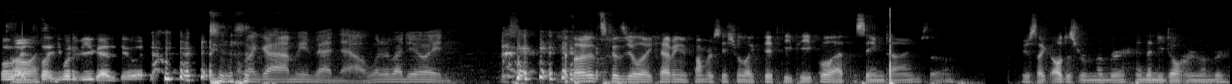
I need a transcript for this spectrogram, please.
Well, Oh, I I just let see. one of you guys do it. Oh my god, I'm being bad now. What am I doing? I thought it's because you're like having a conversation with like 50 people at the same time, so you're just like, I'll just remember, and then you don't remember.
